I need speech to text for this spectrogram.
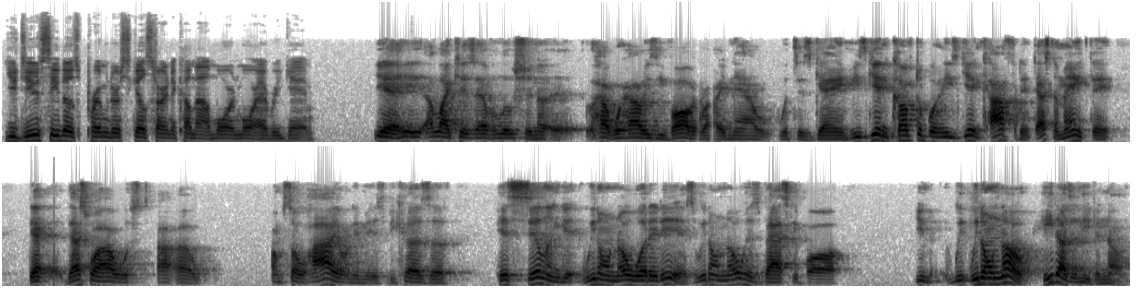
you do see those perimeter skills starting to come out more and more every game. Yeah, he, I like his evolution, uh, how how he's evolving right now with his game. He's getting comfortable and he's getting confident. That's the main thing. That that's why I was uh, I'm so high on him is because of his ceiling. We don't know what it is. We don't know his basketball you know, we, we don't know. He doesn't even know.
